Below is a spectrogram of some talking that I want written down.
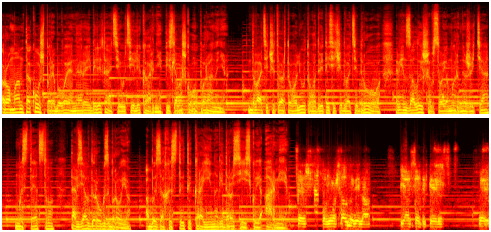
Роман також перебуває на реабілітації у цій лікарні після важкого поранення. 24 лютого 2022-го він залишив своє мирне життя, мистецтво та взяв до рук зброю, аби захистити країну від російської армії. це ж повномасштабна війна. Я все-таки е,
